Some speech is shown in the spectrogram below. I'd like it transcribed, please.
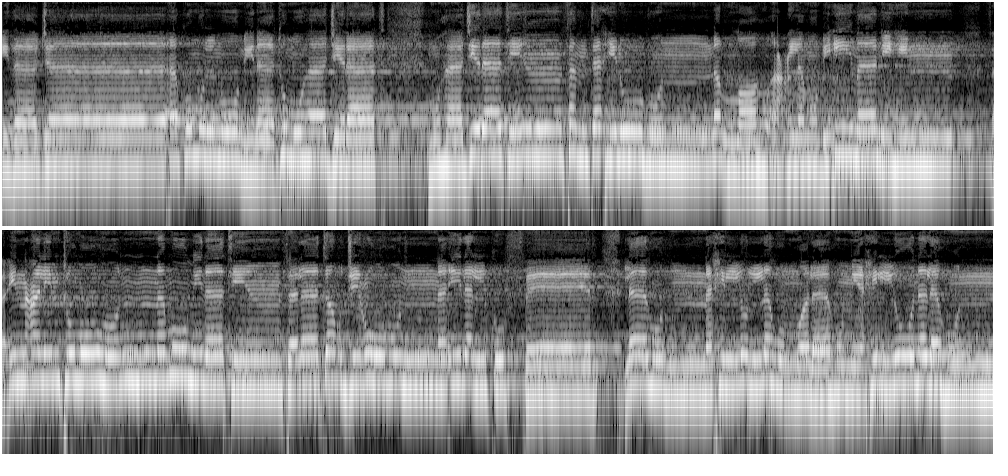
إذا جاءكم المؤمنات مهاجرات مهاجرات فامتحنوهن الله أعلم بإيمانهن. فإن علمتموهن مؤمنات فلا ترجعوهن إلى الكفار لا هن حل لهم ولا هم يحلون لهن.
